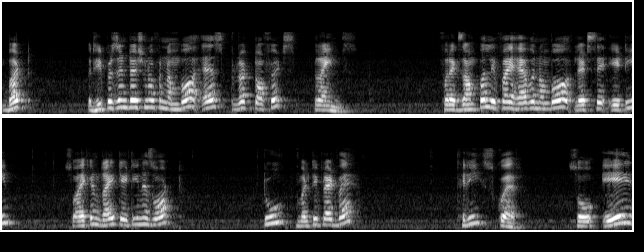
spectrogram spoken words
but representation of a number as product of its primes. For example, if I have a number, let's say 18, so I can write 18 as what? 2 multiplied by 3 square. So A,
